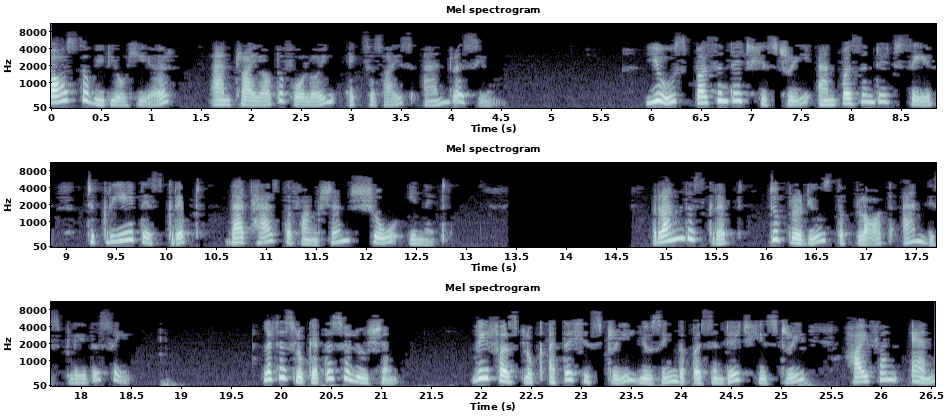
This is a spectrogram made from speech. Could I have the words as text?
Pause the video here and try out the following exercise and resume. Use percentage history and percentage save to create a script that has the function show in it. Run the script to produce the plot and display the same. Let us look at the solution. We first look at the history using the percentage history hyphen n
